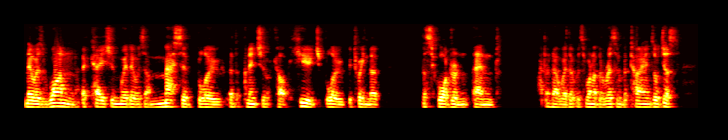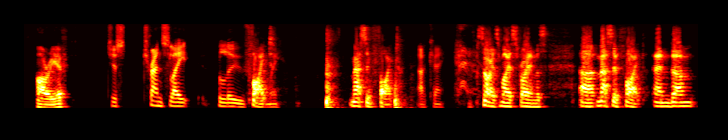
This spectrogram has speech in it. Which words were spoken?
There was one occasion where there was a massive blue at the Peninsula Cup, huge blue between the, the squadron and I don't know whether it was one of the resident battalions or just RAF. Just translate blue fight. Me massive fight. Okay. Sorry, it's my Australianness. Uh, massive fight. And um,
